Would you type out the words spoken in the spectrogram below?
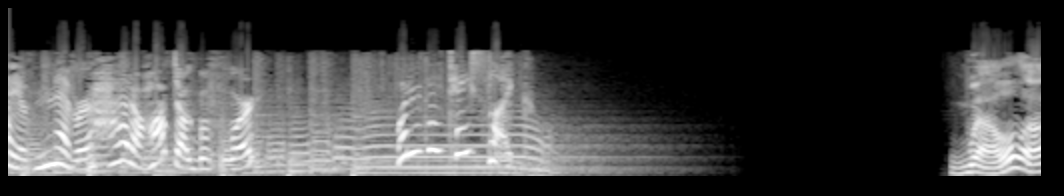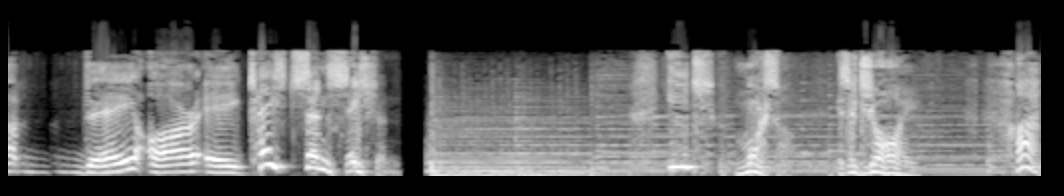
I have never had a hot dog before. What do they taste like? Well, uh, they are a taste sensation. Each morsel is a joy. A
